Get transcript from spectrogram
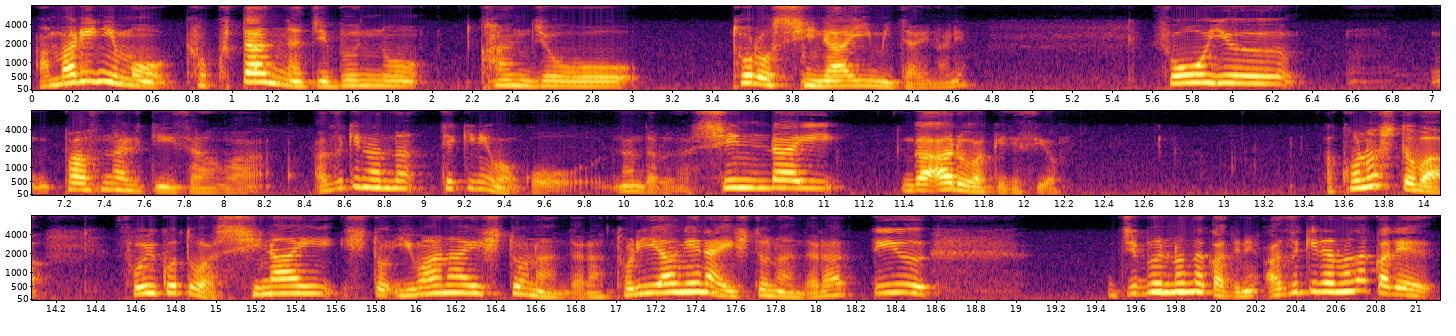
あまりにも極端な自分の感情を吐露しないみたいなね、そういうパーソナリティさんは、あずきら的にはこう、なんだろうな、信頼があるわけですよ。この人はそういうことはしない人、言わない人なんだな、取り上げない人なんだなっていう、自分の中でね、あずきの中で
